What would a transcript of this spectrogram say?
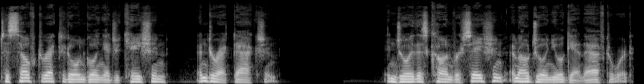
to self directed ongoing education and direct action. Enjoy this conversation, and I'll join you again afterward.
